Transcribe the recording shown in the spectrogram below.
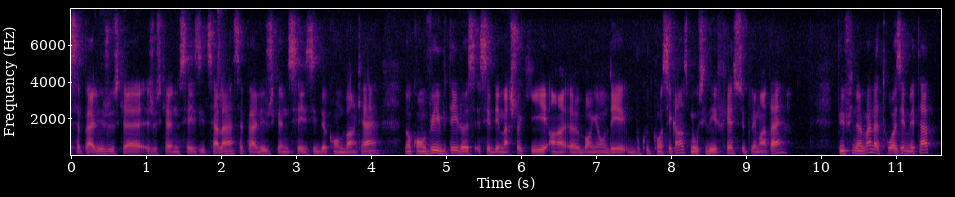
ça peut aller jusqu'à jusqu'à une saisie de salaire, ça peut aller jusqu'à une saisie de compte bancaire. Donc on veut éviter ces démarches-là qui, euh, bon, ils ont des, beaucoup de conséquences, mais aussi des frais supplémentaires. Puis finalement, la troisième étape,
